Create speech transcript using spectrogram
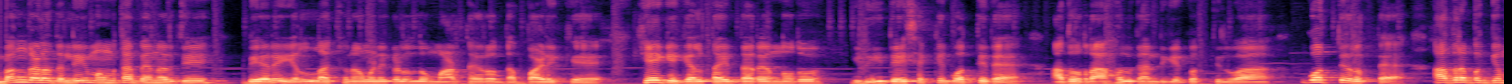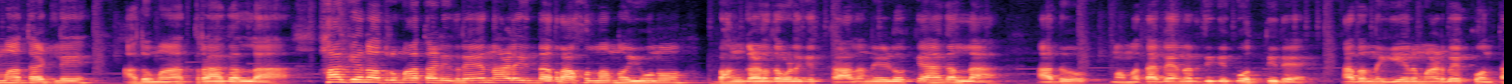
ಬಂಗಾಳದಲ್ಲಿ ಮಮತಾ ಬ್ಯಾನರ್ಜಿ ಬೇರೆ ಎಲ್ಲ ಚುನಾವಣೆಗಳಲ್ಲೂ ಮಾಡ್ತಾ ಇರೋ ದಬ್ಬಾಳಿಕೆ ಹೇಗೆ ಗೆಲ್ತಾ ಇದ್ದಾರೆ ಅನ್ನೋದು ಇಡೀ ದೇಶಕ್ಕೆ ಗೊತ್ತಿದೆ. ಅದು ರಾಹುಲ್ ಗಾಂಧಿಗೆ ಗೊತ್ತಿಲ್ವಾ? ಗೊತ್ತಿರುತ್ತೆ. ಅದರ ಬಗ್ಗೆ ಮಾತಾಡಲಿ. ಅದು ಮಾತ್ರ ಆಗಲ್ಲ. ಹಾಗೇನಾದರೂ ಮಾತಾಡಿದರೆ ನಾಳೆಯಿಂದ ರಾಹುಲ್ ಅನ್ನೋ ಇವನು ಬಂಗಾಳದ ಒಳಗೆ ಕಾಲ ನೀಡೋಕೆ ಆಗಲ್ಲ. ಅದು ಮಮತಾ ಬ್ಯಾನರ್ಜಿಗೆ ಗೊತ್ತಿದೆ. ಅದನ್ನು ಏನು ಮಾಡಬೇಕು ಅಂತ.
